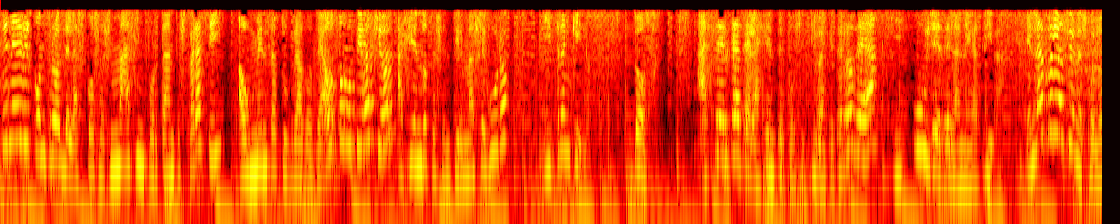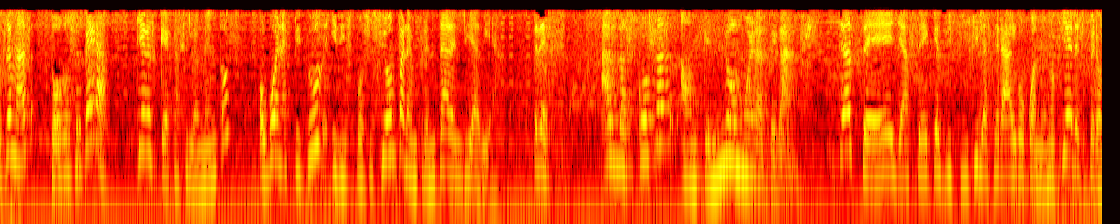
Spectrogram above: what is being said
Tener el control de las cosas más importantes para ti aumenta tu grado de automotivación, haciéndote sentir más seguro y tranquilo. 2. Acércate a la gente positiva que te rodea y huye de la negativa. En las relaciones con los demás, todo se pega. ¿Quieres quejas y lamentos? ¿O buena actitud y disposición para enfrentar el día a día? 3. Haz las cosas aunque no mueras de ganas. Ya sé, ya sé que es difícil hacer algo cuando no quieres, pero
